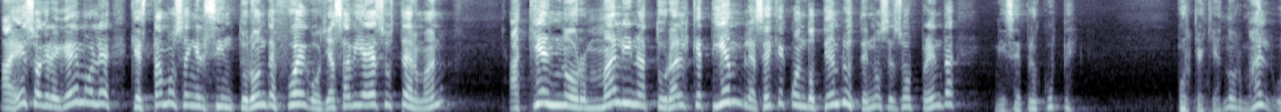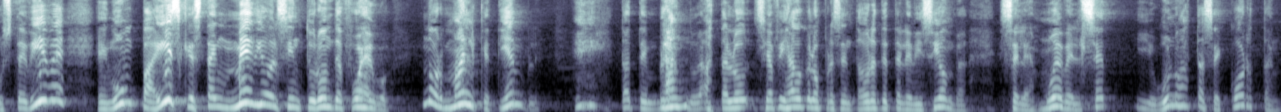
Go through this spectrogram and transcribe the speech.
A eso agreguémosle que estamos en el cinturón de fuego. ¿Ya sabía eso usted, hermano? Aquí es normal y natural que tiemble. Así que cuando tiemble usted no se sorprenda ni se preocupe. Porque aquí es normal. Usted vive en un país que está en medio del cinturón de fuego. Normal que tiemble. Está temblando. Hasta lo, se ha fijado que los presentadores de televisión se les mueve el set y algunos hasta se cortan.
